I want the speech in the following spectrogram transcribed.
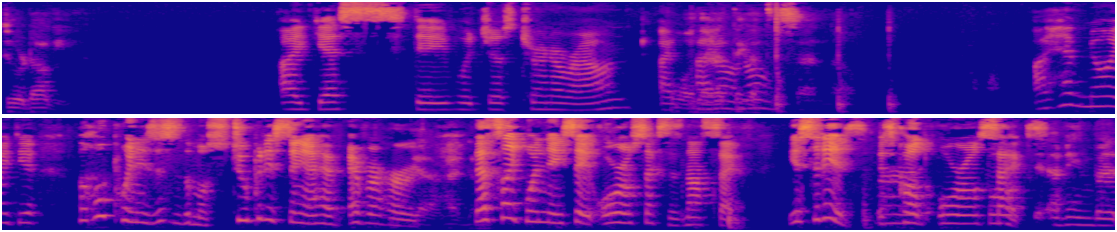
do her doggy? I guess they would just turn around. I, well, I don't think know. that's a. No. I have no idea. The whole point is this is the most stupidest thing I have ever heard. Yeah, I know. That's like when they say oral sex is not sex. Yes, it is. It's Uh, called oral Well, sex. I mean, but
